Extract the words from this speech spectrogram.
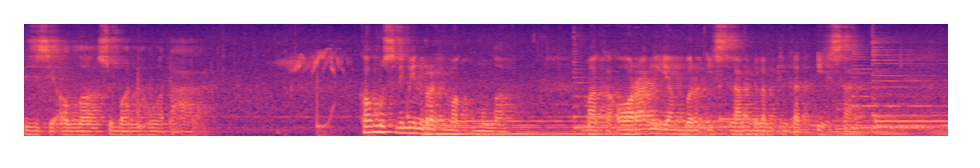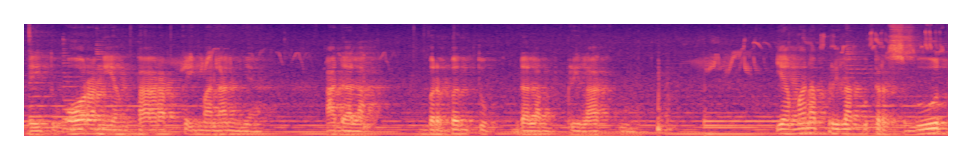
di sisi Allah Subhanahu wa taala. Kaum muslimin rahimakumullah, maka orang yang berislam dalam tingkat ihsan yaitu orang yang taraf keimanannya adalah berbentuk dalam perilaku. Yang mana perilaku tersebut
